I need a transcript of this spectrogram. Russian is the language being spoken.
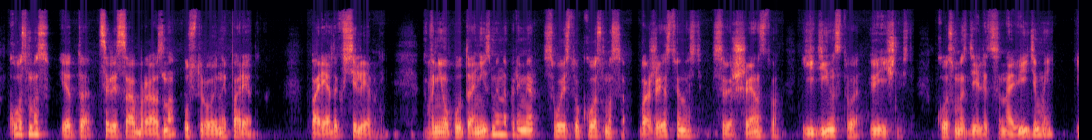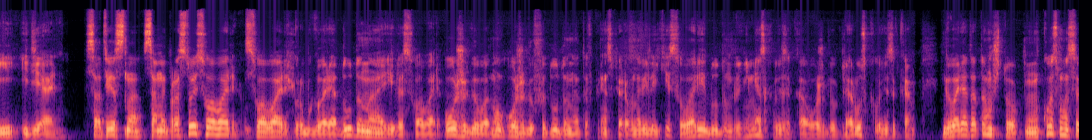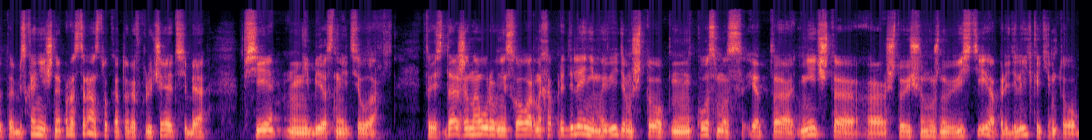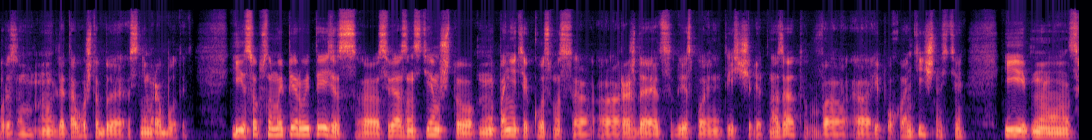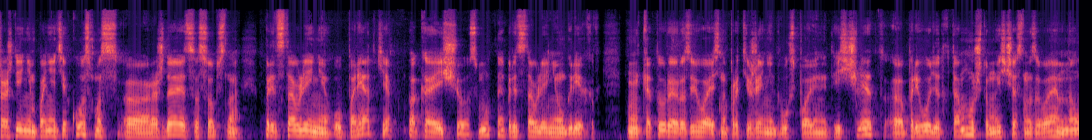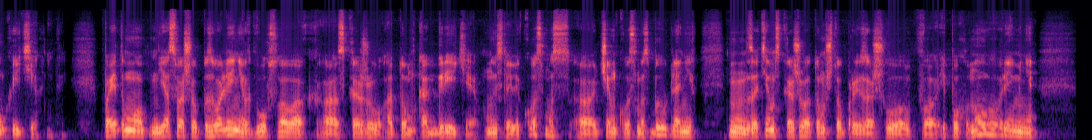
Космос – это целесообразно устроенный порядок порядок Вселенной. В неоплатонизме, например, свойства космоса – божественность, совершенство, единство, вечность. Космос делится на видимый и идеальный. Соответственно, самый простой словарь – словарь, грубо говоря, Дудана или словарь Ожегова. Ну, Ожегов и Дуден – это, в принципе, равновеликие словари. Дуден для немецкого языка, Ожегов для русского языка. Говорят о том, что космос – это бесконечное пространство, которое включает в себя все небесные тела. То есть даже на уровне словарных определений мы видим, что космос – это нечто, а, что еще нужно ввести, определить каким-то образом для того, чтобы с ним работать. И, собственно, мой первый тезис э, связан с тем, что понятие космоса э, рождается две с половиной тысячи лет назад, в э, эпоху античности. И с рождением понятия космос рождается, собственно, представление о порядке, пока еще смутное представление у греков, которое, развиваясь на протяжении двух с половиной тысяч лет, приводит к тому, что мы сейчас называем наукой и техникой. Поэтому я, с вашего позволения, в двух словах а, скажу о том, как греки мыслили космос, а, чем космос был для них. Затем скажу о том, что произошло в эпоху нового времени,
